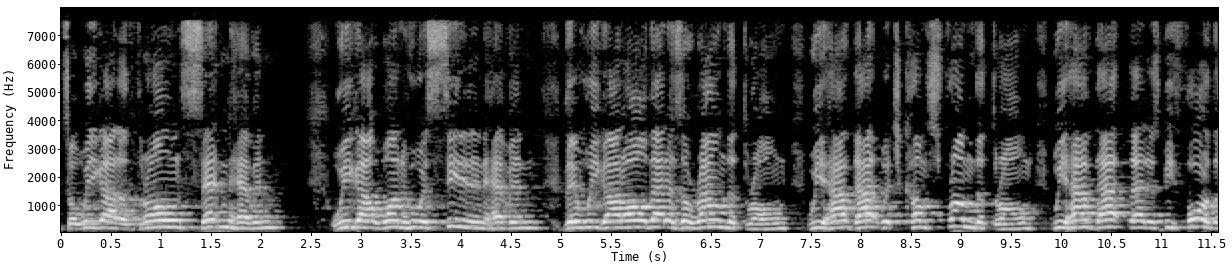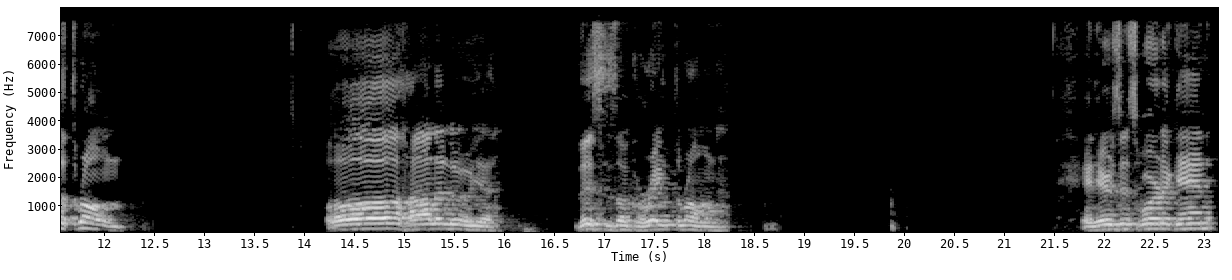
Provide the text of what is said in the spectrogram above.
So we got a throne set in heaven we got one who is seated in heaven. Then we got all that is around the throne. We have that which comes from the throne. We have that that is before the throne. Oh, hallelujah. This is a great throne. And here's this word again,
